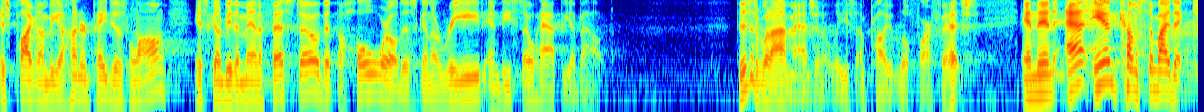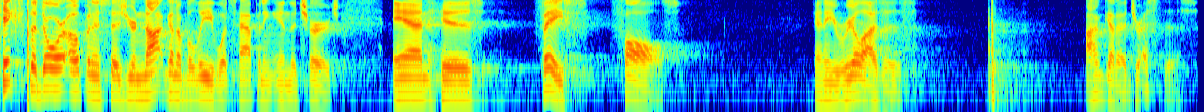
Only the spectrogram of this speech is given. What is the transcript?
It's probably going to be 100 pages long. It's going to be the manifesto that the whole world is going to read and be so happy about. This is what I imagine, at least. I'm probably a little far fetched. And then at end comes somebody that kicks the door open and says, You're not going to believe what's happening in the church. And his face falls. And he realizes, I've got to address this.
